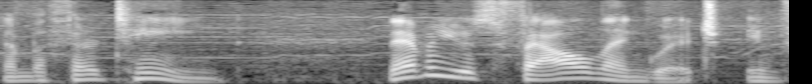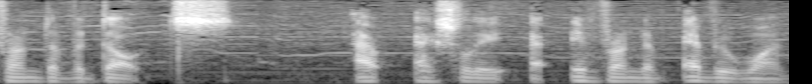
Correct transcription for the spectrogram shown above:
Number 13. Never use foul language in front of adults. actually uh, in front of everyone.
